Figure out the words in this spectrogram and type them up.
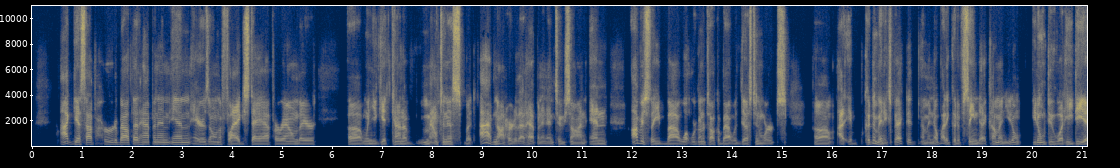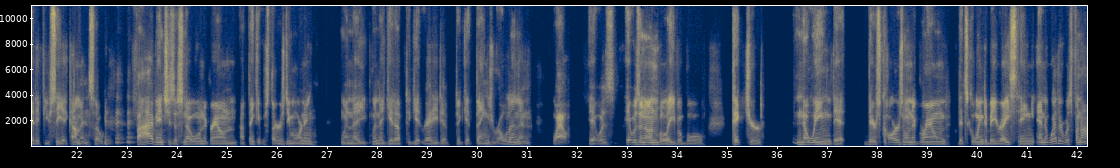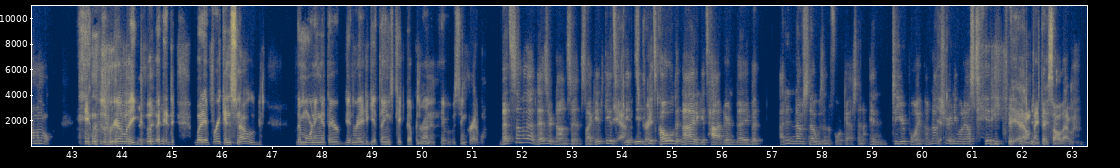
I guess I've heard about that happening in Arizona, Flagstaff around there uh, when you get kind of mountainous, but I have not heard of that happening in Tucson. And obviously, by what we're going to talk about with Dustin Wirtz, uh, I, it couldn't have been expected. I mean, nobody could have seen that coming. You don't you don't do what he did if you see it coming. So five inches of snow on the ground. I think it was Thursday morning when they when they get up to get ready to to get things rolling. And wow, it was it was an unbelievable picture knowing that there's cars on the ground that's going to be racing and the weather was phenomenal. It was really good, but it freaking snowed the morning that they're getting ready to get things kicked up and running. It was incredible. That's some of that desert nonsense. Like it gets yeah, it, it gets cold at night, it gets hot during the day, but I didn't know snow was in the forecast. And and to your point, I'm not yeah. sure anyone else did either. Yeah, I don't think they saw that one.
